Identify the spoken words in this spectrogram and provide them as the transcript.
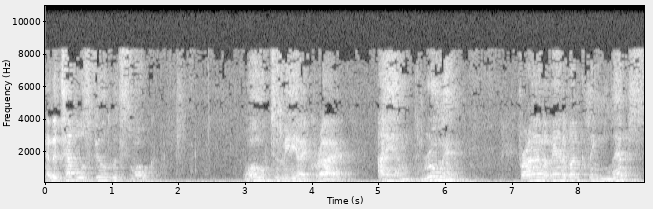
and the temple was filled with smoke. Woe to me, I cried. I am ruined. For I am a man of unclean lips,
